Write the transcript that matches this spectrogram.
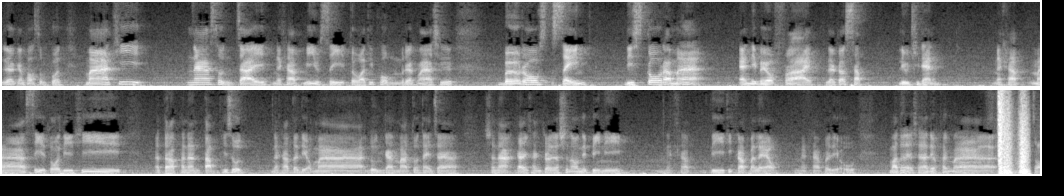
เลือกกันพอสมควร ม้าที่น่าสนใจนะครับ มีอยู่ 4 ตัวที่ผมเลือกมาชื่อ b u r r o w Saint Disco Rama Annibal Fly แล้วก็ Sub Lieutenant นะครับ ม้า 4 ตัวดีที่อัตราพนันต่ำที่สุดนะครับ แล้วเดี๋ยวมาลุ้นกันม้าตัวไหนจะ ชนะการแข่งขัน Grand National ในปีนี้นะครับ ดีที่กลับมาแล้วนะครับแล้วเดี๋ยวมาตัวไหนชนะเดี๋ยวค่อยมาจอ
